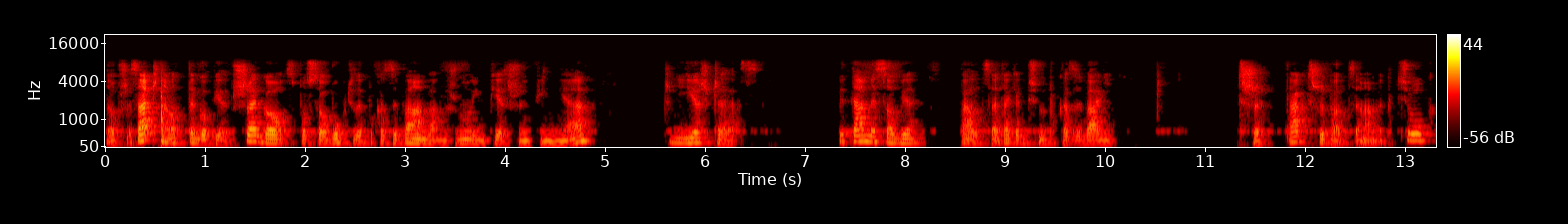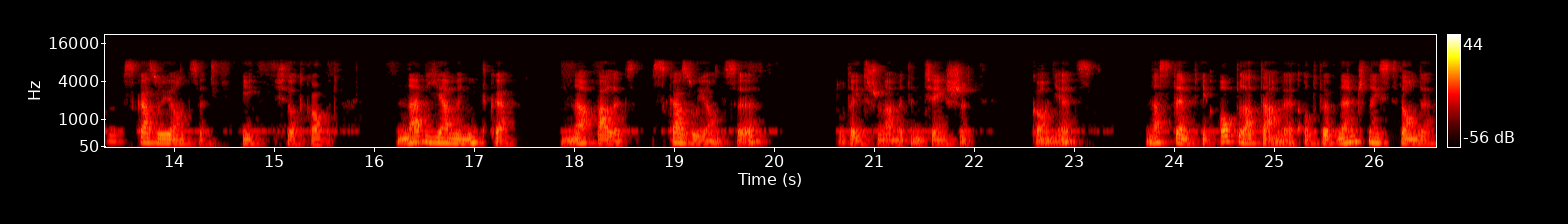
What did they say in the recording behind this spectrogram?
Dobrze, zacznę od tego pierwszego sposobu, który pokazywałam Wam już w moim pierwszym filmie, czyli jeszcze raz. Pytamy sobie palce, tak jakbyśmy pokazywali trzy, tak? Trzy palce mamy. Kciuk, wskazujący i środkowy. Nawijamy nitkę na palec wskazujący. Tutaj trzymamy ten cieńszy koniec. Następnie oplatamy od wewnętrznej strony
